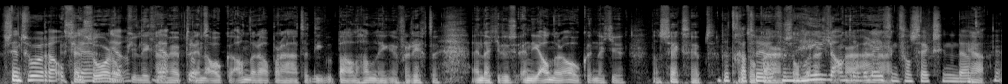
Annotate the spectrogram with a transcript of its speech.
Sensoren op je- sensoren ja. op je lichaam Ja, hebt. klopt. En ook andere apparaten die bepaalde handelingen verrichten. En, dat je dus, en die andere ook. En dat je dan seks hebt Dat gaat weer elkaar een hele andere beleving aanraakt. van seks, inderdaad. Ja. Ja.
